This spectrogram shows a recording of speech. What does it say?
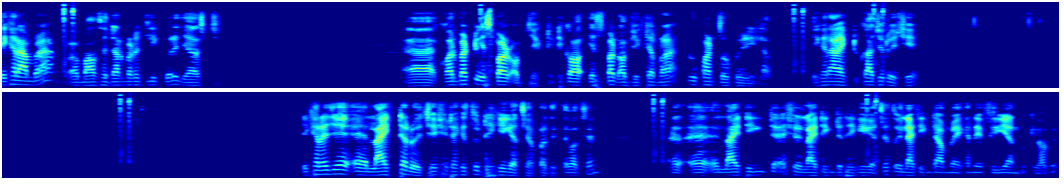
তো এখানে আমরা মাউসের ডান বাটন ক্লিক করে just convert to smart object এটা স্মার্ট অবজেক্টে আমরা রূপান্তর করে নিলাম। এখানে আর একটু কাজও রয়েছে। এখানে যে লাইটটা রয়েছে, সেটা কিন্তু ঢেকে গেছে, আপনারা দেখতে পাচ্ছেন। লাইটিংটা সেই লাইটিংটা ঢেকে গেছে, তো এই লাইটিংটা আমরা এখানে ফিরিয়ে আনব কীভাবে?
